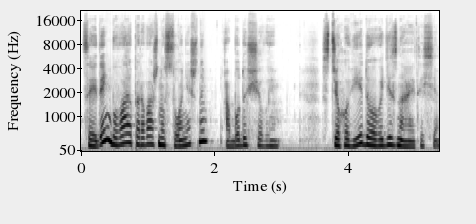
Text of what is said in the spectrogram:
Цей день буває переважно сонячним або дощовим. З цього відео ви дізнаєтеся,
